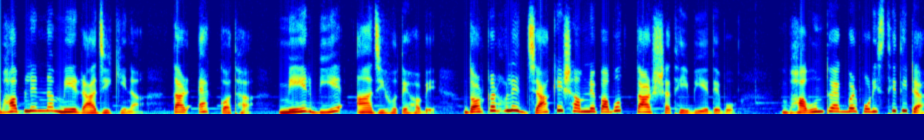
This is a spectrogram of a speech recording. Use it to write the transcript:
ভাবলেন না মেয়ে রাজি কিনা। তার এক কথা মেয়ের বিয়ে আজই হতে হবে। দরকার হলে যাকে সামনে পাবো তার সাথেই বিয়ে দেব। ভাবুন তো একবার পরিস্থিতিটা।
